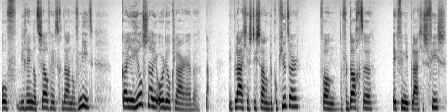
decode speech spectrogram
of diegene dat zelf heeft gedaan of niet... kan je heel snel je oordeel klaar hebben. Nou, die plaatjes die staan op de computer van de verdachte. Ik vind die plaatjes vies.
